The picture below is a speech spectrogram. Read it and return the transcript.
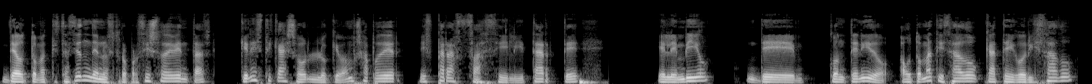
de automatización de nuestro proceso de ventas, que en este caso lo que vamos a poder es para facilitarte el envío de contenido automatizado categorizado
